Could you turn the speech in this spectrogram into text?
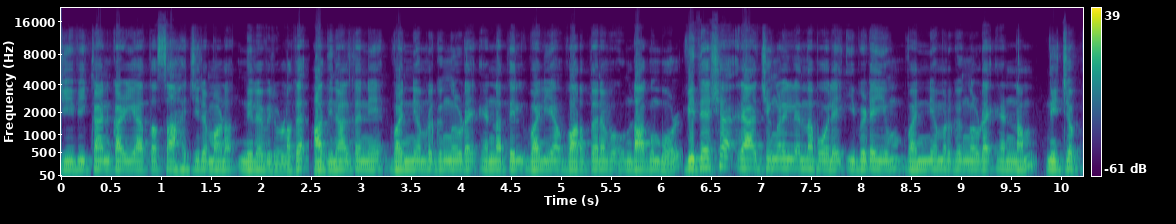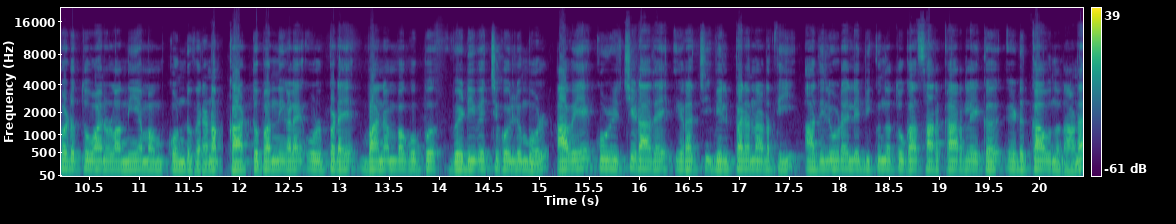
ജീവിക്കാൻ കഴിയാത്ത സാഹചര്യമാണ് നിലവിലുള്ളത്. അതിനാൽ തന്നെ വന്യമൃഗങ്ങളുടെ എണ്ണത്തിൽ വലിയ വർധനവ് ഉണ്ടാകുമ്പോൾ വിദേശ രാജ്യങ്ങളിൽ എന്ന പോലെ ഇവിടെയും വന്യമൃഗങ്ങളുടെ എണ്ണം നിജപ്പെടുത്തുവാനുള്ള നിയമം കൊണ്ടുവരണം. കാട്ടുപന്നികളെ ഉൾപ്പെടെ വനം വകുപ്പ് വെടിവെച്ച് കൊല്ലുമ്പോൾ അവയെ കുഴിച്ചിടാതെ ഇറച്ചി വിൽപ്പന നടത്തി അതിലൂടെ ലഭിക്കുന്ന തുക സർക്കാരിലേക്ക് എടുക്കാവുന്നതാണ്.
